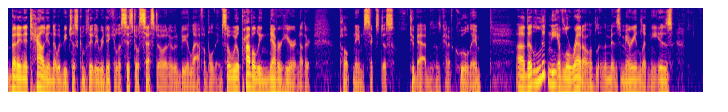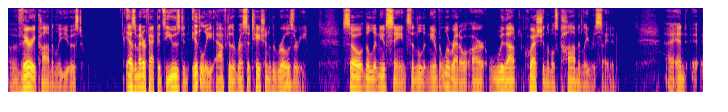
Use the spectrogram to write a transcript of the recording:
but in Italian, that would be just completely ridiculous. Sisto Sesto, and it would be a laughable name. So we'll probably never hear another pope named Sixtus. Too bad. It's kind of a cool name. Uh, the Litany of Loretto, the Marian Litany, is very commonly used. As a matter of fact, it's used in Italy after the recitation of the Rosary. So the Litany of Saints and the Litany of Loreto are without question the most commonly recited. Uh, and uh,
